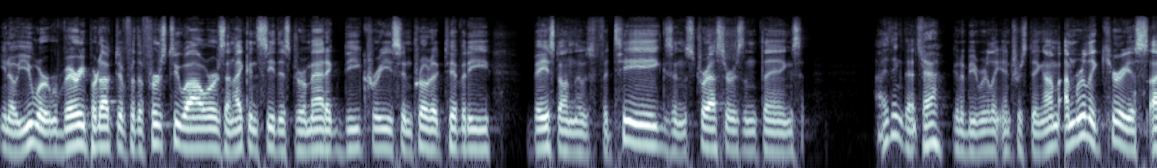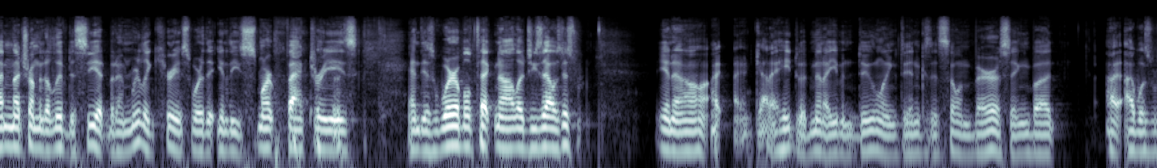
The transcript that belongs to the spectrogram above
you know, you were very productive for the first two hours, and I can see this dramatic decrease in productivity based on those fatigues and stressors and things. I think that's Yeah. going to be really interesting. I'm, I'm really curious. I'm not sure I'm going to live to see it, but I'm really curious where the, you know, these smart factories and these wearable technologies. I was just, you know, I, I God, I hate to admit I even do LinkedIn because it's so embarrassing, but I, I was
